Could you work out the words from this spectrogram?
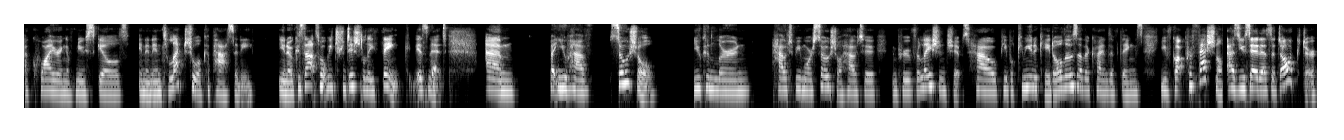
acquiring of new skills in an intellectual capacity, you know, because that's what we traditionally think, isn't it? Um, but you have social, you can learn how to be more social, how to improve relationships, how people communicate, all those other kinds of things. You've got professional, as you said, as a doctor,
